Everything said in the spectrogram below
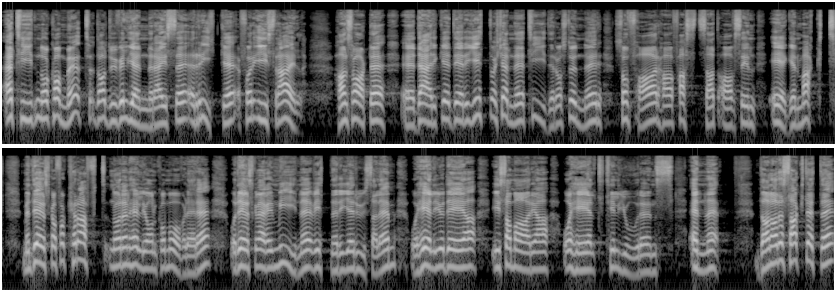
er tiden nå kommet da du vil gjenreise riket for Israel?' Han svarte, «Eh, 'Det er ikke dere gitt å kjenne tider og stunder som Far har fastsatt av sin egen makt.' 'Men dere skal få kraft når Den hellige ånd kommer over dere,' 'og dere skal være mine vitner i Jerusalem og hele Judea, i Samaria og helt til jordens ende.' Da han hadde sagt dette,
